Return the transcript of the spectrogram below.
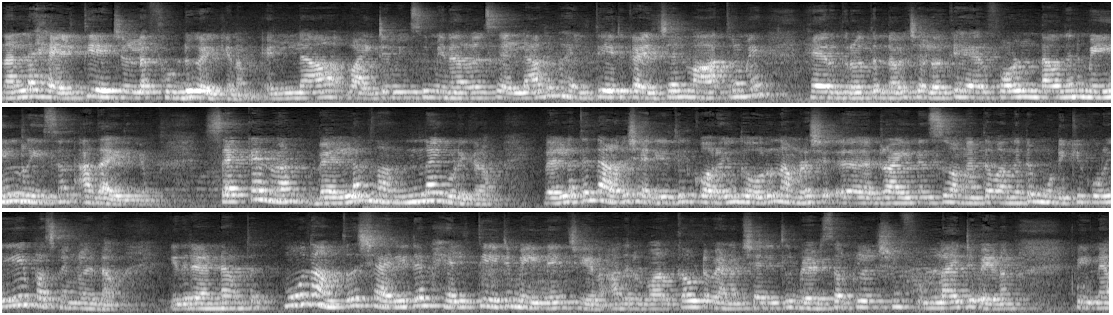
നല്ല ഹെൽത്തി ആയിട്ടുള്ള ഫുഡ് കഴിക്കണം. എല്ലാ വൈറ്റമിൻസ് മിനറൽസ് എല്ലാതും ഹെൽത്തി ആയിട്ട് കഴിച്ചാൽ മാത്രമേ ഹെയർ ഗ്രോത്ത് ഉണ്ടാവും ചിലർക്ക് ഹെയർ ഫോൾ ഉണ്ടാവുന്നതിന് മെയിൻ റീസൺ അതായിരിക്കും. സെക്കൻഡ് വൺ വെള്ളം നന്നായി കുടിക്കണം. വെള്ളത്തിന്റെ അളവ് ശരീരത്തിൽ കുറയും തോറും നമ്മുടെ ഡ്രൈനെസ്സും അങ്ങനത്തെ വന്നിട്ട് മുടിക്ക് കുറേ പ്രശ്നങ്ങളുണ്ടാവും ഇത് രണ്ടാമത് മൂന്നാമത്തത് ശരീരം ഹെൽത്തി ആയിട്ട് മെയിന്റെയിൻ ചെയ്യണം. അതിന് വർക്കൗട്ട് വേണം. ശരീരത്തിൽ ബ്ലഡ് സർക്കുലേഷൻ ഫുള്ളായിട്ട് വേണം. പിന്നെ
